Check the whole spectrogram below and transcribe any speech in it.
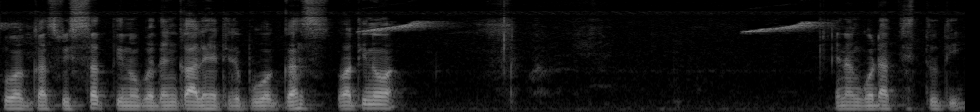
පුවක් ගස් 20ක් තියෙනවා. දැන් කාලේ හැටියට පුවක් ගස් වටිනවා. එහෙනම් ගොඩක් ස්තුතියි.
